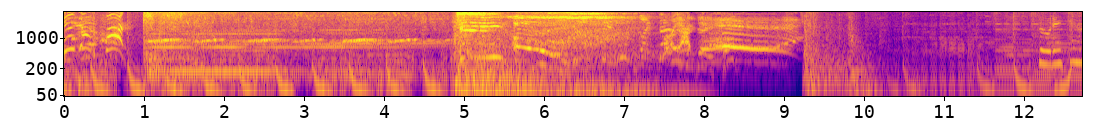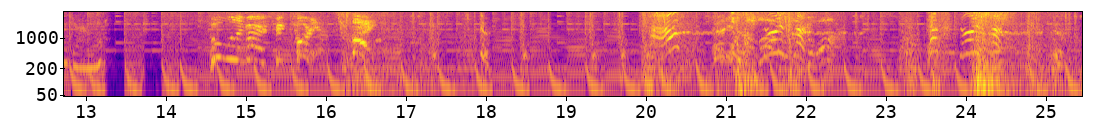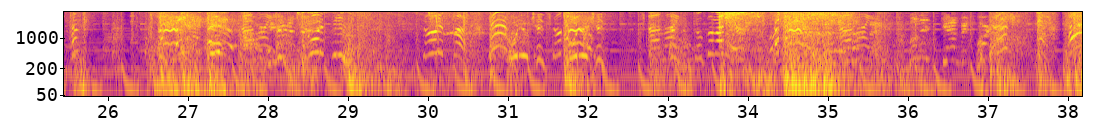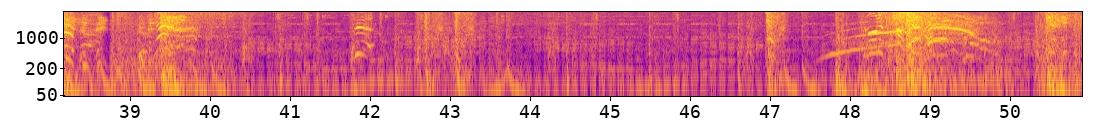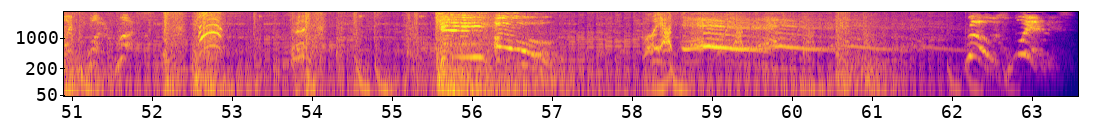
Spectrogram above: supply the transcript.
illusion spark! Who will emerge victorious? Fight! 剣甘いそこまで wins!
